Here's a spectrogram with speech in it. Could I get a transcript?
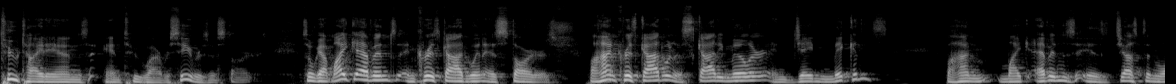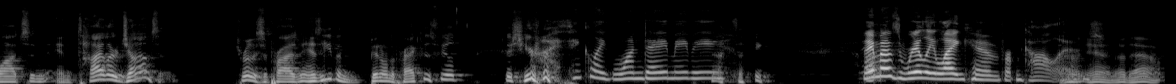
two tight ends and two wide receivers as starters. So we got Mike Evans and Chris Godwin as starters. Behind Chris Godwin is Scotty Miller and Jaydon Mickens. Behind Mike Evans is Justin Watson and Tyler Johnson. Which really surprised me. Has he even been on the practice field this year? I think like one day maybe. They must really like him from college. yeah, no doubt.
